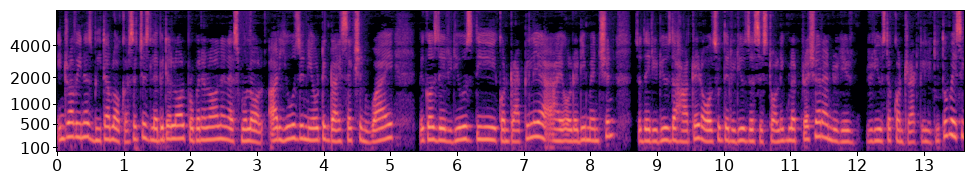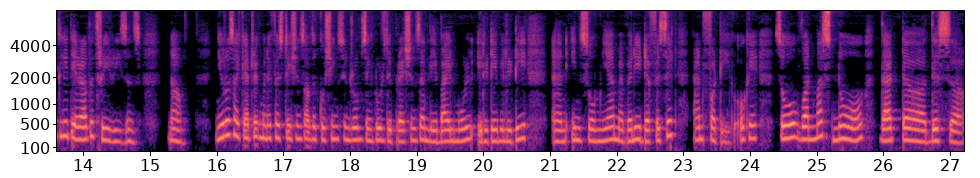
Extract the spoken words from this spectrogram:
intravenous beta blockers such as labetalol, propranolol, and esmolol are used in aortic dissection. Why? Because they reduce the contractility, I already mentioned. So, they reduce the heart rate, also, they reduce the systolic blood pressure and reduce the contractility. So, basically, there are the three reasons. Now, Neuropsychiatric manifestations of the Cushing syndromes includes depressions and labile mold, irritability and insomnia, memory deficit and fatigue. Okay, so one must know that uh, this uh,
